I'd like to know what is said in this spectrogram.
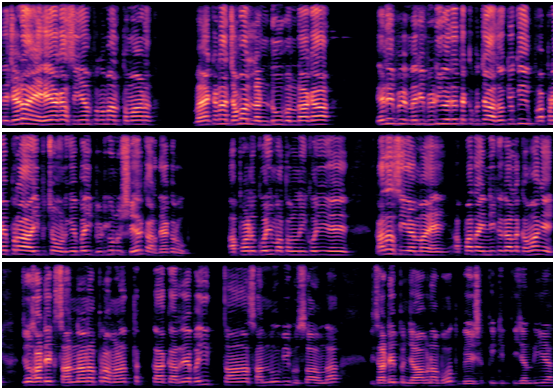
ਤੇ ਜਿਹੜਾ ਇਹ ਹੈਗਾ ਸੀਐਮ ਭਗਵੰਤ ਮਾਨ, ਮੈਂ ਕਹਿੰਦਾ ਜਮਾ ਲੰਡੂ ਬੰਦਾਗਾ। ਇਹਦੀ ਮੇਰੀ ਵੀਡੀਓ ਇਹਦੇ ਤੱਕ ਪਹੁੰਚਾ ਦਿਓ, ਕਿਉਂਕਿ ਆਪਣੇ ਭਰਾ ਹੀ ਪਹੁੰਚਾਉਣਗੇ। ਬਈ ਵੀਡੀਓ ਨੂੰ ਸ਼ੇਅਰ ਕਰ ਦਿਆ ਕਰੋ। ਆਪਾਂ ਨੂੰ ਕੋਈ ਮਤਲਬ ਨਹੀਂ, ਕੋਈ ਇਹ ਕਾਹਦਾ ਸੀਐਮ ਆ ਇਹ? ਆਪਾਂ ਤਾਂ ਇੰਨੀ ਕੁ ਗੱਲ ਕਵਾਂਗੇ, ਜੋ ਸਾਡੇ ਕਿਸਾਨਾਂ ਨਾਲ, ਭਰਾਵਾਂ ਨਾਲ ਧੱਕਾ ਕਰ ਰਿਹਾ। ਬਈ ਤਾਂ ਸਾਨੂੰ ਵੀ ਗੁੱਸਾ ਆਉਂਦਾ ਵੀ ਸਾਡੇ ਪੰਜਾਬ ਨਾਲ ਬਹੁਤ ਬੇਸ਼ੱਕੀ ਕੀਤੀ ਜਾਂਦੀ ਆ।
